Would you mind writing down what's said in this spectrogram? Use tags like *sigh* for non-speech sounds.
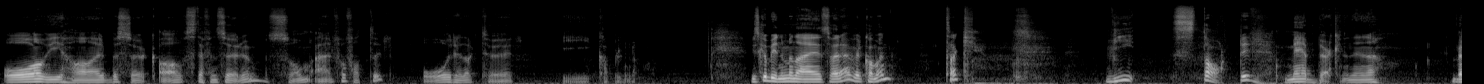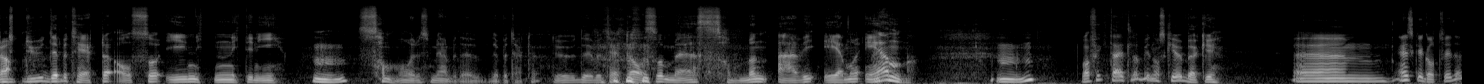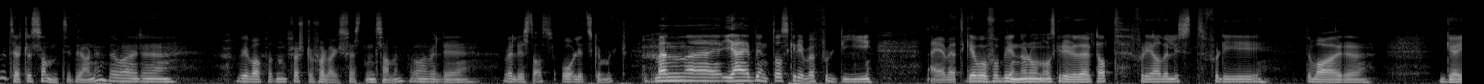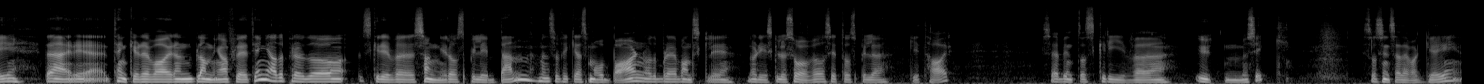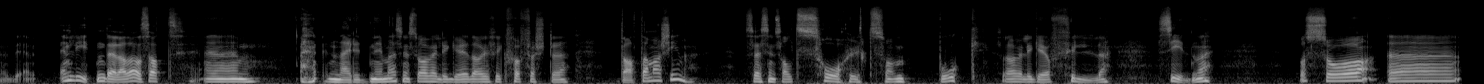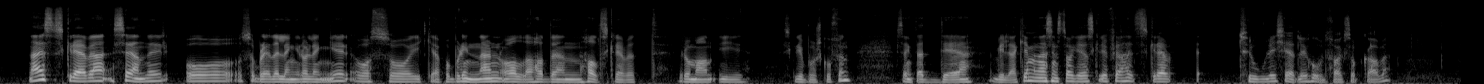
Og vi har besøk av Steffen Sørum, som er forfatter og redaktør i Cappelen Vi skal begynne med deg, Sverre. Velkommen. Takk. Vi starter med bøkene dine. Bra. Du debuterte altså i 1999. Mm. Samme året som jeg debuterte. Du debuterte altså *laughs* med 'Sammen er vi én og én'. Mm. Hva fikk deg til å begynne å skrive bøker? Ehm, jeg husker godt vi debuterte samtidig, Arne. Det var, eh, vi var på den første forlagsfesten sammen. Det var veldig, veldig stas, og litt skummelt. Men eh, jeg begynte å skrive fordi Nei, jeg vet ikke hvorfor begynner noen å skrive i det hele tatt. Fordi jeg hadde lyst. Fordi det var eh, gøy. Det er, jeg tenker det var en blanding av flere ting. Jeg hadde prøvd å skrive sanger og spille i band, men så fikk jeg små barn, og det ble vanskelig når de skulle sove, å sitte og spille gitar. Så jeg begynte å skrive uten musikk. Så syntes jeg det var gøy. En liten del av det også at eh, *laughs* nerden i meg syntes det var veldig gøy da vi fikk vår første datamaskin. Så jeg syntes alt så ut som bok. Så det var veldig gøy å fylle sidene. Og så eh, Nei, så skrev jeg scener, og så ble det lenger og lenger. Og så gikk jeg på Blindern, og alle hadde en halvskrevet roman i skrivebordsskuffen. Så tenkte jeg det vil jeg ikke, men jeg syntes det var gøy å skrive, for jeg skrev utrolig kjedelig hovedfagsoppgave.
